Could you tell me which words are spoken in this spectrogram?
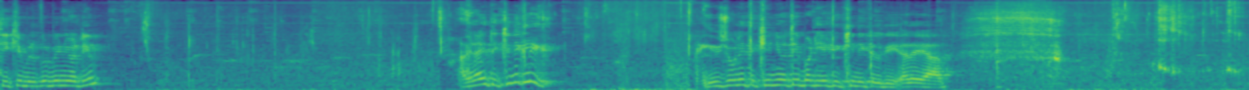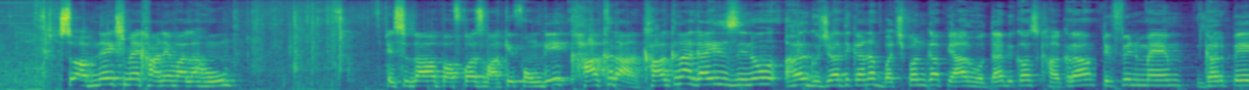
तीखी बिल्कुल भी नहीं होती। अरे तीखी निकली? यूजुअली तीखी नहीं होती बट ये तीखी निकल गई। अरे यार। सो अब नेक्स्ट मैं खाने वाला हूँ इससे तो आप ऑफकोर्स वाकिफ होंगे khakhra khakhra guys you know हर गुजराती का ना बचपन का प्यार होता है बिकॉज़ खाखरा टिफ़िन में घर पे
